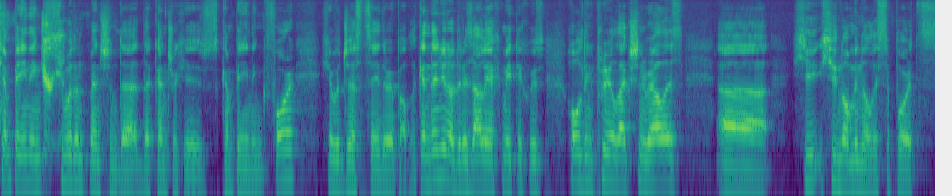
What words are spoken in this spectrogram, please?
campaigning. Period. He wouldn't mention the, the country he is campaigning for. He would just say the republic. And then you know there is Ali Ahmeti who is holding pre-election rallies. Uh, he he nominally supports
